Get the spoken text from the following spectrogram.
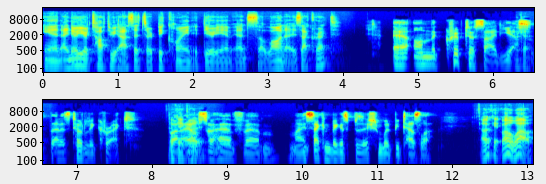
and I know your top three assets are Bitcoin, Ethereum, and Solana. Is that correct? Uh, on the crypto side, yes, okay. that is totally correct. But okay, I also it. have um, my second biggest position would be Tesla. Okay. Oh wow.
